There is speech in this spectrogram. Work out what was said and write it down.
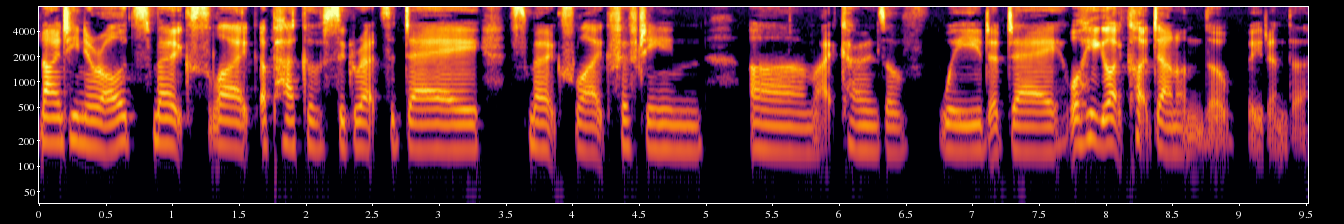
19 year old smokes like a pack of cigarettes a day, smokes like 15 um like cones of weed a day. Well, he like cut down on the weed and the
